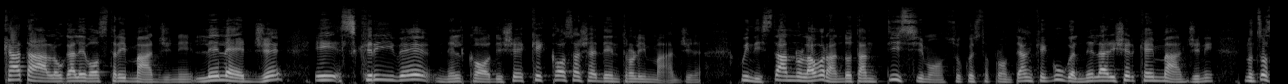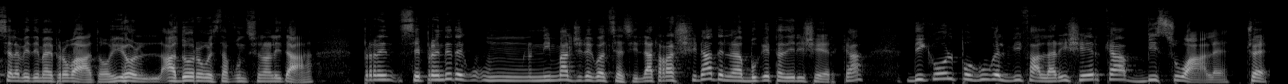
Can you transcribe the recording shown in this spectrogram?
cataloga le vostre immagini, le legge e scrive nel codice che cosa c'è dentro l'immagine. Quindi stanno lavorando tantissimo su questo fronte. Anche Google nella ricerca immagini, non so se l'avete mai provato, io adoro questa funzionalità. Pre- se prendete un- un'immagine qualsiasi, la trascinate nella buchetta di ricerca, di colpo Google vi fa la ricerca visuale, cioè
